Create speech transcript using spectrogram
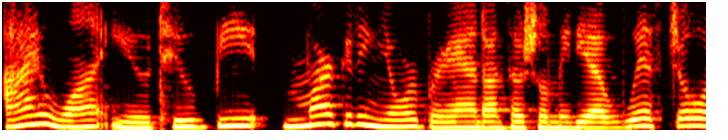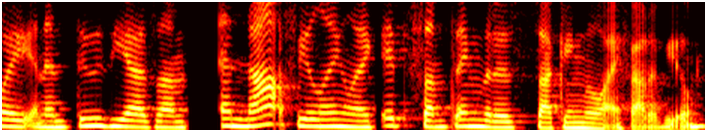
I want you to be marketing your brand on social media with joy and enthusiasm and not feeling like it's something that is sucking the life out of you.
